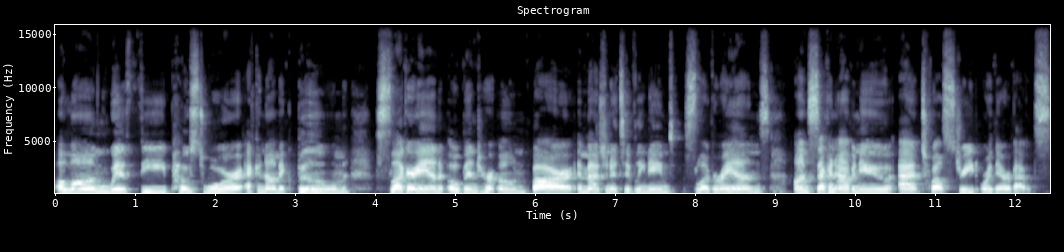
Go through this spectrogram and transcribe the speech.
along with the post war economic boom, Slugger Ann opened her own bar, imaginatively named Slugger Ann's, on 2nd Avenue at 12th Street or thereabouts.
